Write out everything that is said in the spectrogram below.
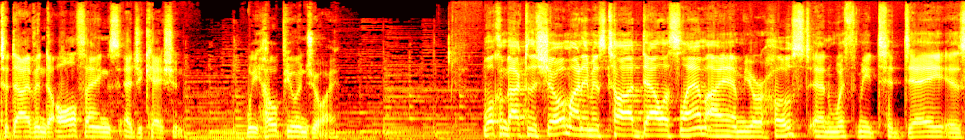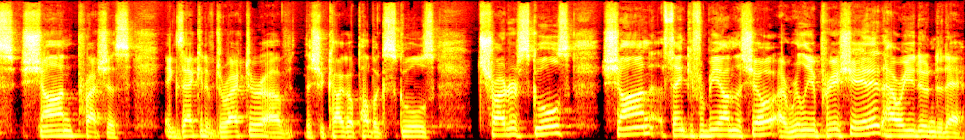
to dive into all things education. We hope you enjoy. Welcome back to the show. My name is Todd Dallas Lamb. I am your host, and with me today is Sean Precious, Executive Director of the Chicago Public Schools Charter Schools. Sean, thank you for being on the show. I really appreciate it. How are you doing today?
